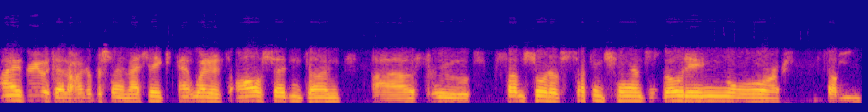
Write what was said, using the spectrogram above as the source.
I agree with that 100%. I think when it's all said and done uh, through some sort of second chance voting or some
